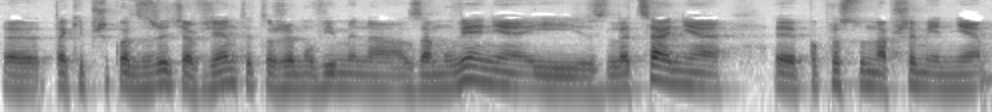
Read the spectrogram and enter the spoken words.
e, taki przykład z życia wzięty, to że mówimy na zamówienie i zlecenie, e, po prostu naprzemiennie,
